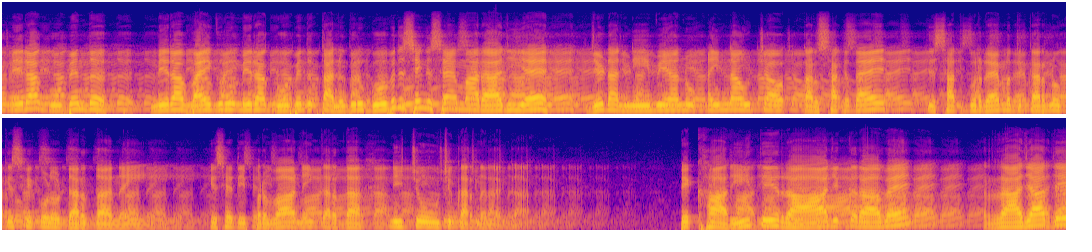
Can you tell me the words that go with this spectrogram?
ਮੇਰਾ ਗੋਬਿੰਦ, ਮੇਰਾ ਵਾਹਿਗੁਰੂ, ਮੇਰਾ ਗੋਬਿੰਦ, ਧੰਨ ਗੁਰੂ ਗੋਬਿੰਦ ਸਿੰਘ ਸਾਹਿਬ ਮਹਾਰਾਜ ਹੀ ਹੈ, ਜਿਹੜਾ ਨੀਵਿਆਂ ਨੂੰ ਇੰਨਾ ਉੱਚਾ ਕਰ ਸਕਦਾ ਹੈ ਤੇ ਸਤਿਗੁਰ ਰਹਿਮਤ ਕਰਨੋਂ ਕਿਸੇ ਕੋਲੋਂ ਡਰਦਾ ਨਹੀਂ, ਕਿਸੇ ਦੀ ਪਰਵਾਹ ਨਹੀਂ ਕਰਦਾ, ਨੀਚੋਂ ਉੱਚ ਕਰਨ ਲੱਗਾ। ਭਿਖਾਰੀ ਤੇ ਰਾਜ ਕਰਾਵੇ, ਰਾਜਾ ਤੇ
